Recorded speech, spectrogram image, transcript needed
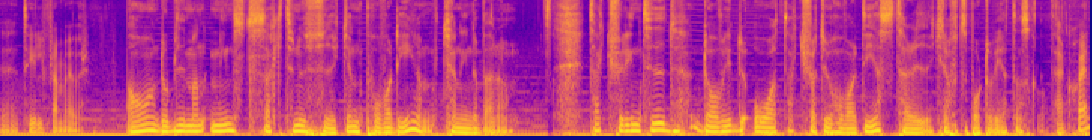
eh, till framöver. Ja, då blir man minst sagt nyfiken på vad det kan innebära. Tack för din tid David och tack för att du har varit gäst här i Kraftsport och vetenskap. Tack själv.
